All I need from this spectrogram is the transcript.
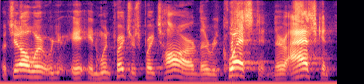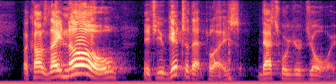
But you know, and when preachers preach hard, they're requesting, they're asking, because they know if you get to that place, that's where your joy,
